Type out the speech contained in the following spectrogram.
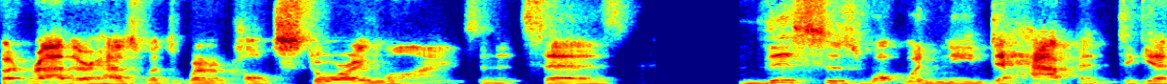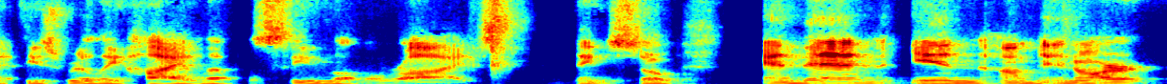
but rather has what, what are called storylines. And it says, this is what would need to happen to get these really high level sea level rise things. So, and then in um, in our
